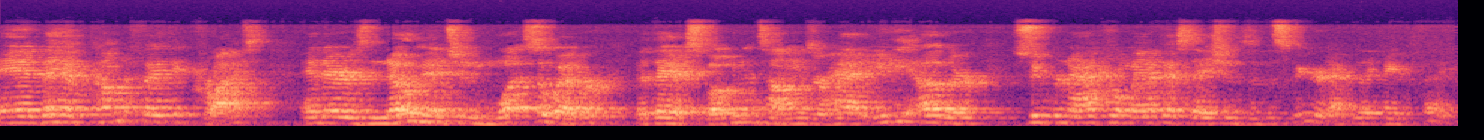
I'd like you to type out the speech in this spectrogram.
and they have come to faith in Christ and there is no mention whatsoever that they have spoken in tongues or had any other supernatural manifestations of the Spirit after they came to faith.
